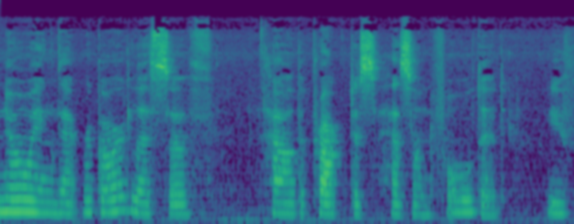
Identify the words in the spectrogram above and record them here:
Knowing that regardless of how the practice has unfolded, you've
